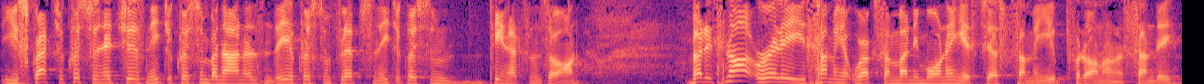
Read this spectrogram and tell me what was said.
you scratch your Christian itches and eat your Christian bananas and do your Christian flips and eat your Christian peanuts and so on. But it's not really something that works on Monday morning, it's just something you put on on a Sunday.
